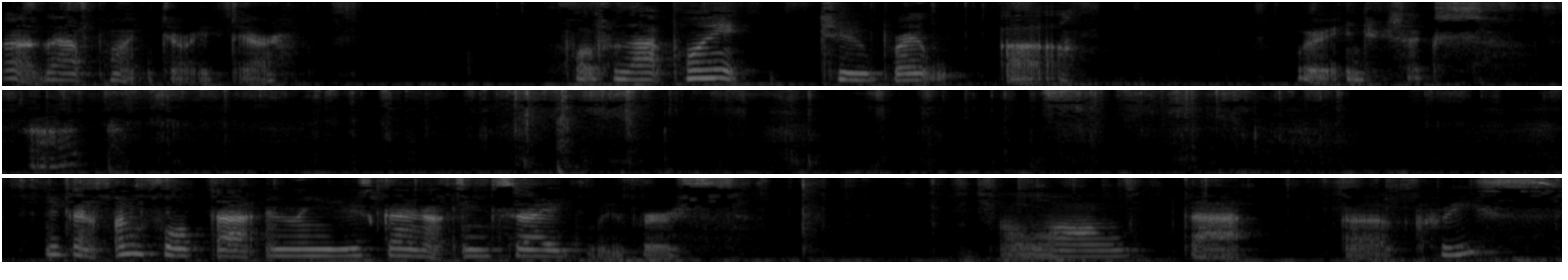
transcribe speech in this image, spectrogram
uh, that point to right there. Fold from that point to right uh, where it intersects that. You're gonna unfold that and then you're just gonna inside reverse along that uh, crease.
